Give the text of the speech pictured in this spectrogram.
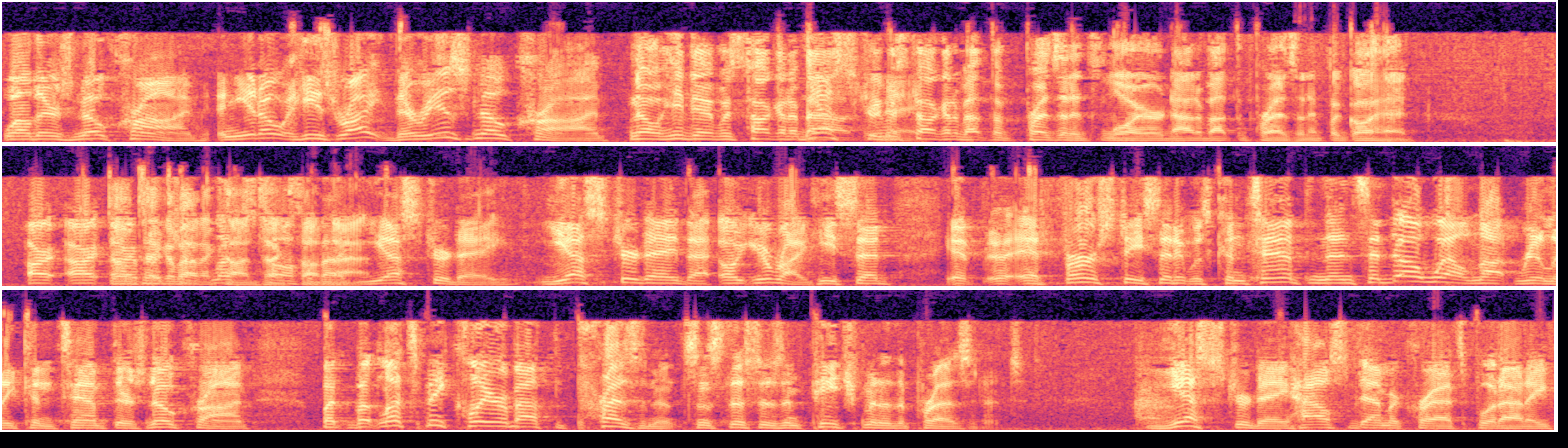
"Well, there's no crime," and you know, he's right. There is no crime. No, he did. Was talking about Yesterday. he was talking about the president's lawyer, not about the president. But go ahead. All right, all right, Don't all right, take him out of let's context talk on about that. yesterday. Yesterday, that oh, you're right. He said it, at first he said it was contempt, and then said, oh well, not really contempt. There's no crime. But but let's be clear about the president, since this is impeachment of the president. Yesterday, House Democrats put out a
